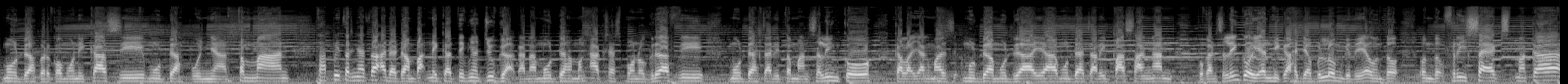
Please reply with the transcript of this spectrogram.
mudah berkomunikasi, mudah punya teman, tapi ternyata ada dampak negatifnya juga karena mudah mengakses pornografi, mudah cari teman selingkuh. Kalau yang muda-muda ya mudah cari pasangan bukan selingkuh ya nikah aja belum gitu ya untuk untuk free sex, maka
